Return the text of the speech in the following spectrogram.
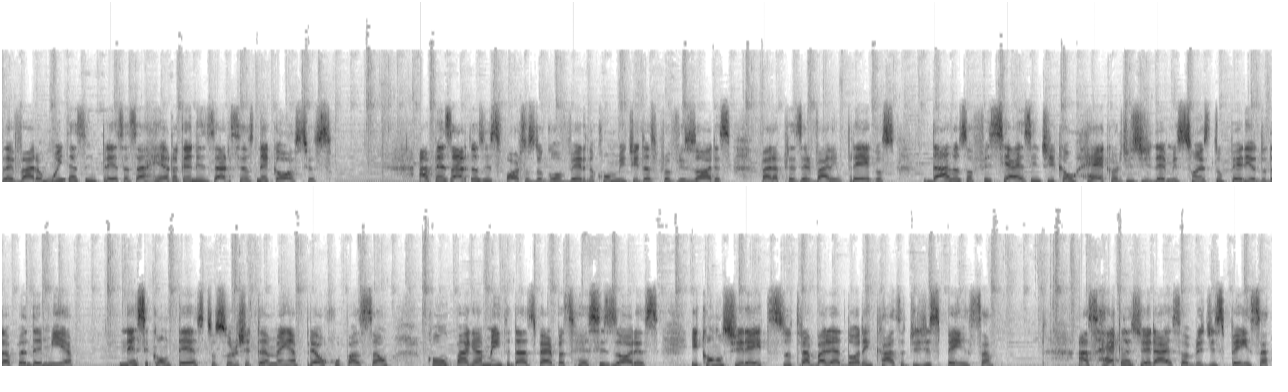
levaram muitas empresas a reorganizar seus negócios. Apesar dos esforços do governo com medidas provisórias para preservar empregos, dados oficiais indicam recordes de demissões no período da pandemia. Nesse contexto, surge também a preocupação com o pagamento das verbas rescisórias e com os direitos do trabalhador em caso de dispensa. As regras gerais sobre dispensa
